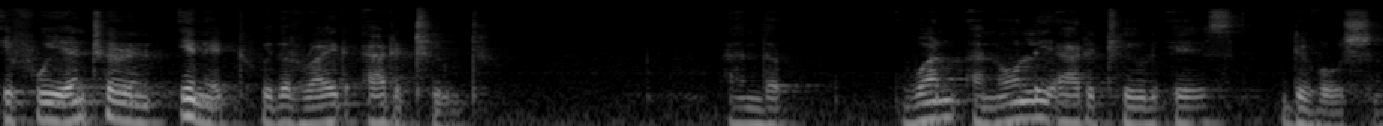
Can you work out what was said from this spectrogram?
if we enter in, in it with the right attitude. And the one and only attitude is devotion.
